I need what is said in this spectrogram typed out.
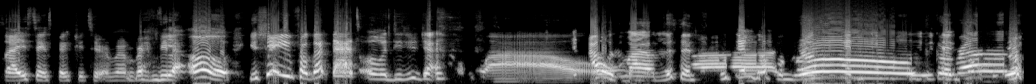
So I used to expect you to remember and be like, "Oh, you sure you forgot that, or did you just?" Wow, that was wild. Listen, we thank God for growth. We thank, growth.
